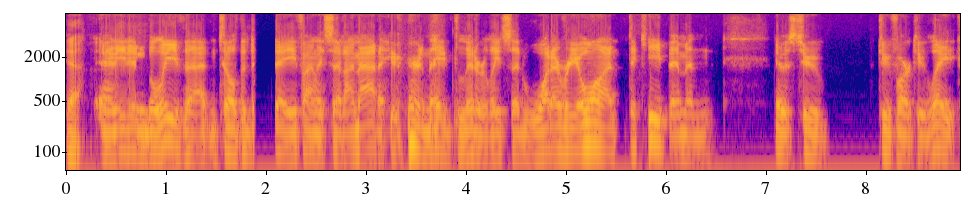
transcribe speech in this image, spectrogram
yeah. And he didn't believe that until the he finally said, "I'm out of here," and they literally said, "Whatever you want" to keep him, and it was too too far too late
